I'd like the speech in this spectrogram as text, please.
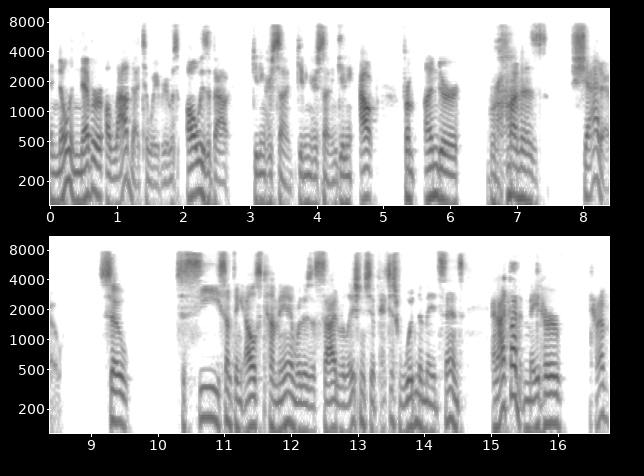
And Nolan never allowed that to waver. It was always about getting her son, getting her son, and getting out from under Branagh's shadow. So to see something else come in where there's a side relationship that just wouldn't have made sense. And I thought it made her kind of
